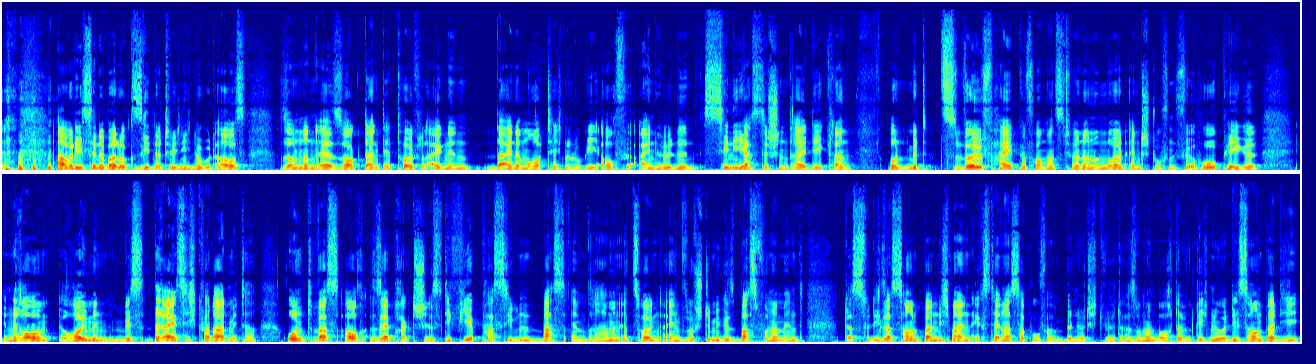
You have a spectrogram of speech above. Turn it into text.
Aber die Cinnabar Lux sieht natürlich nicht nur gut aus, sondern äh, sorgt dank der teufeleigenen Dynamore-Technologie auch für einhüllenden cineastischen 3D-Klang und mit zwölf High-Performance-Turnern und neun Endstufen für hohe Pegel in Raum, Räumen bis 30 Quadratmeter. Und was auch sehr praktisch ist, die vier passiven Bassmembranen erzeugen ein so stimmiges Bassfundament, dass zu dieser Soundbar nicht mal ein externer Subwoofer benötigt wird. Also man braucht da wirklich nur die Soundbar, die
